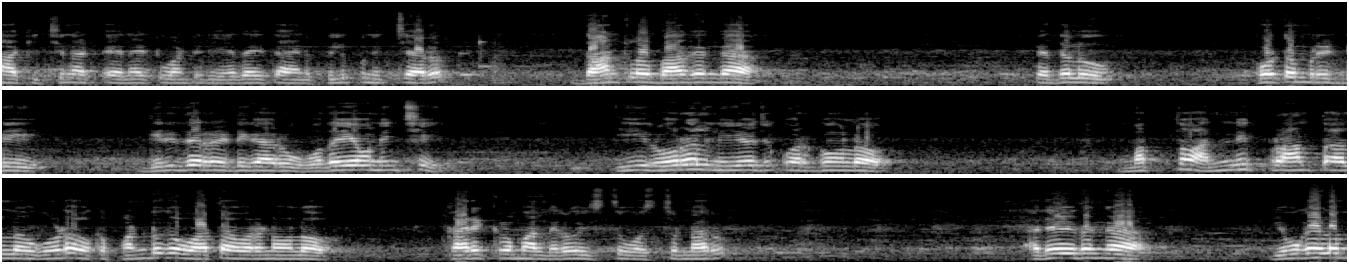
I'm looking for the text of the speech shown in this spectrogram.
నాకు ఇచ్చినట్టే అనేటువంటిది ఏదైతే ఆయన పిలుపునిచ్చారో దాంట్లో భాగంగా పెద్దలు కోటంరెడ్డి గిరిధర్ రెడ్డి గారు ఉదయం నుంచి ఈ రూరల్ నియోజకవర్గంలో మొత్తం అన్ని ప్రాంతాల్లో కూడా ఒక పండుగ వాతావరణంలో కార్యక్రమాలు నిర్వహిస్తూ వస్తున్నారు. అదేవిధంగా యువగళం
